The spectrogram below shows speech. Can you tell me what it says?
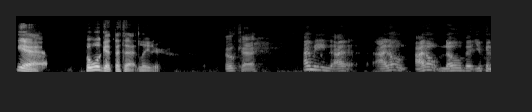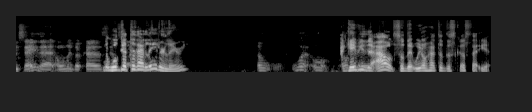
Yeah. But we'll get to that later. Okay. I mean, I I don't I don't know that you can say that only because No, we'll it's get to that later, Larry. Oh, what, oh, I gave you the out so that we don't have to discuss that yet.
